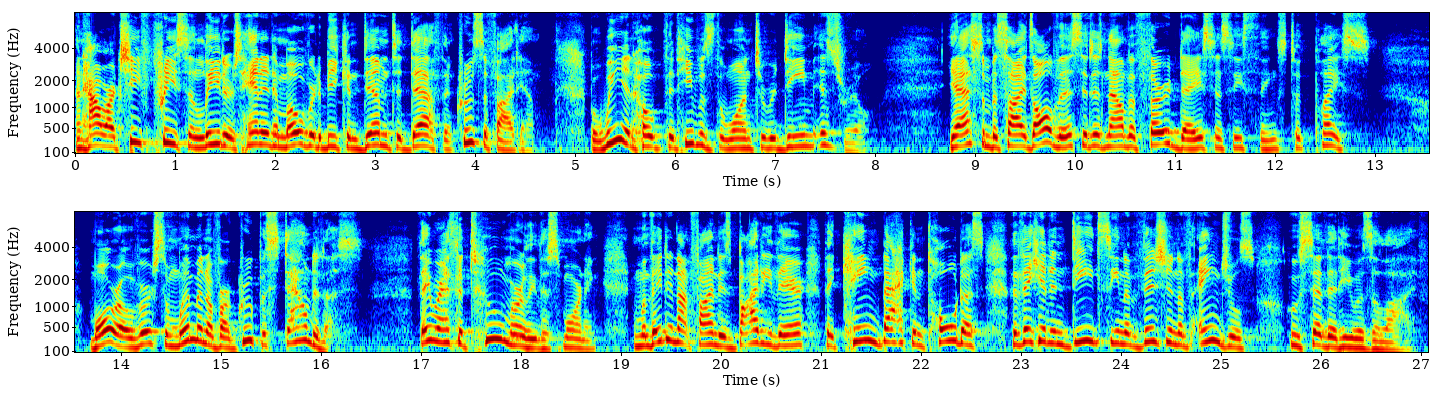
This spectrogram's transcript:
and how our chief priests and leaders handed him over to be condemned to death and crucified him. But we had hoped that he was the one to redeem Israel. Yes, and besides all this, it is now the third day since these things took place. Moreover, some women of our group astounded us. They were at the tomb early this morning, and when they did not find his body there, they came back and told us that they had indeed seen a vision of angels who said that he was alive.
